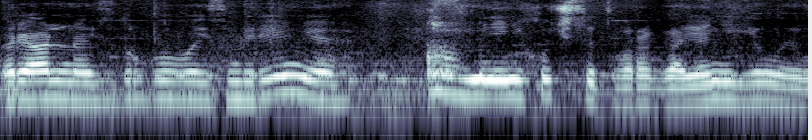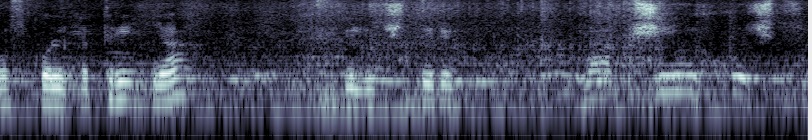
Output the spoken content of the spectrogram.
реально из другого измерения. Мне не хочется творога. Я не ела его сколько? Три дня или четыре. Вообще не хочется.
